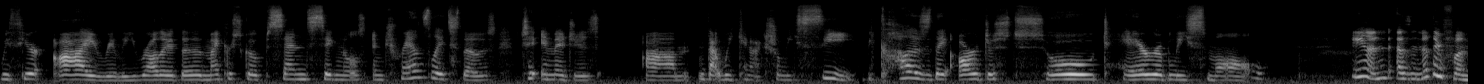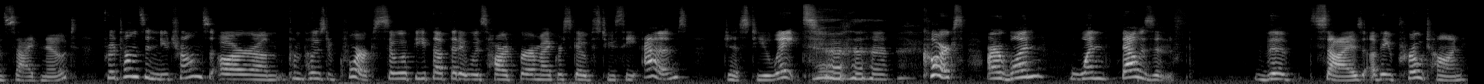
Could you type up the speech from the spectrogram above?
with your eye, really. Rather, the microscope sends signals and translates those to images um, that we can actually see because they are just so terribly small. And as another fun side note, protons and neutrons are um, composed of quarks, so if you thought that it was hard for our microscopes to see atoms, just you wait. Quarks are one one thousandth the size of a proton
